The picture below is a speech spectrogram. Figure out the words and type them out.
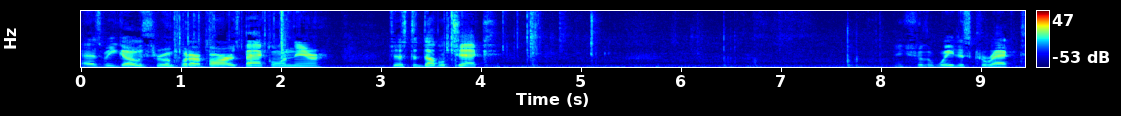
as we go through and put our bars back on there, just to double check. Make sure the weight is correct.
